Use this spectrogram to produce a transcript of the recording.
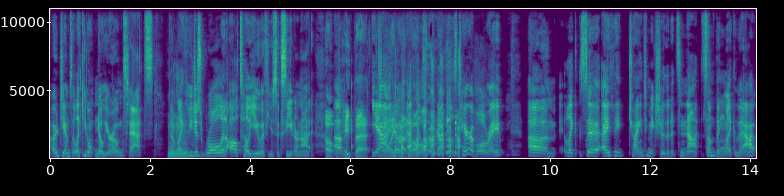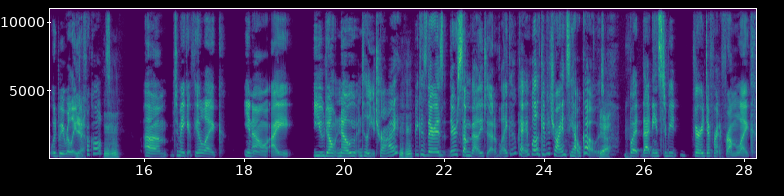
Are GMs that like you don't know your own stats. That Mhm. like you just roll and I'll tell you if you succeed or not. Oh, I um, hate that. I Yeah, don't like no, that, that, at all. feels, that feels terrible, right? Um, like so, I think trying to make sure that it's not something like that would be really Yeah. difficult. Mhm. Um, to make it feel like you know, I you don't know until you try, Mhm. because there is there's some value to that of like, okay, well, give it a try and see how it goes. Yeah. but that needs to be very different from like,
